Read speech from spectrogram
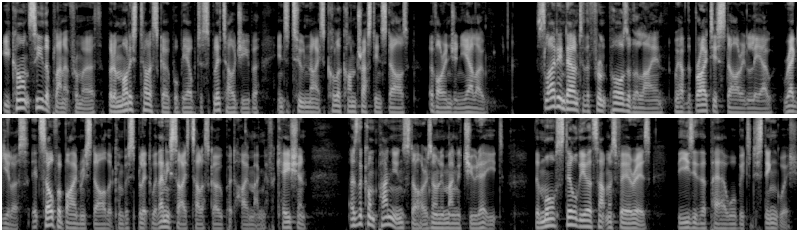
You can't see the planet from Earth, but a modest telescope will be able to split Algieba into two nice colour contrasting stars of orange and yellow. Sliding down to the front paws of the lion, we have the brightest star in Leo, Regulus, itself a binary star that can be split with any size telescope at high magnification. As the companion star is only magnitude 8, the more still the Earth's atmosphere is, the easier the pair will be to distinguish.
